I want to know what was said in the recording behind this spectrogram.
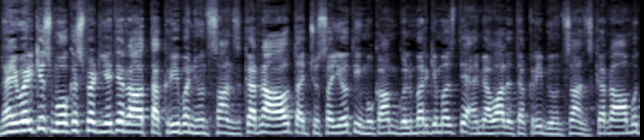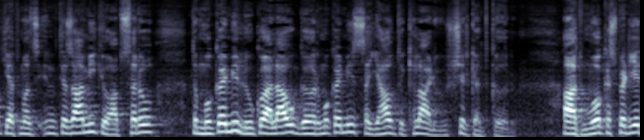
नई वर किस मौके पे ये रात तकरीबन हूँ साँझ कर आव तत सयाती मुकाम गुलमर्ग मज अमे हवाले तकरीब हूँ साँझ कर आमुत ये इंतजामी के अफसरों तो मुकामी लूको अलाव गैर। मुकामी सयाहों तो खिलाड़ियों शिरकत कर। अत मौके पे ये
